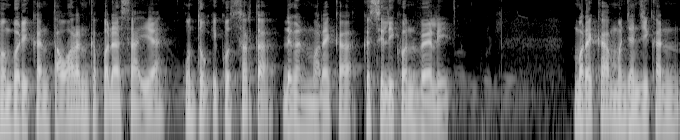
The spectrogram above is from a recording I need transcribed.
memberikan tawaran kepada saya untuk ikut serta dengan mereka ke Silicon Valley. Mereka menjanjikan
